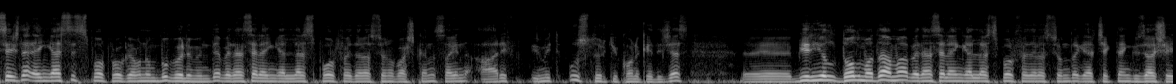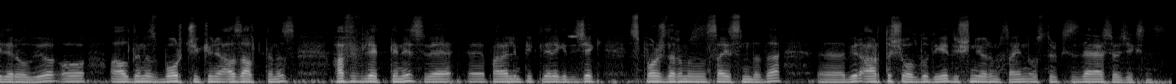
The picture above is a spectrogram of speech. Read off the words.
Seyirciler Engelsiz Spor programının bu bölümünde Bedensel Engelliler Spor Federasyonu Başkanı Sayın Arif Ümit Uztürk'ü konuk edeceğiz. Ee, bir yıl dolmadı ama Bedensel Engelliler Spor Federasyonu'nda gerçekten güzel şeyler oluyor. O aldığınız borç yükünü azalttınız, hafiflettiniz ve e, paralimpiklere gidecek sporcularımızın sayısında da e, bir artış oldu diye düşünüyorum. Sayın Uztürk siz neler söyleyeceksiniz?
